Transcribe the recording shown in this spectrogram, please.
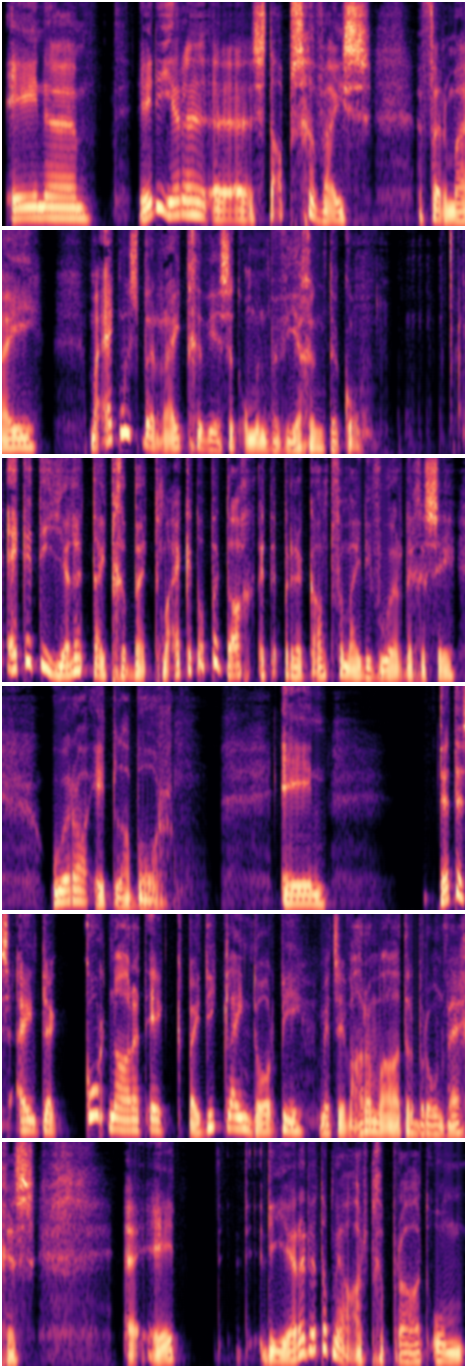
En ehm uh, het die Here uh, staps gewys vir my maar ek moes bereid gewees het om in beweging te kom. Ek het die hele tyd gebid, maar ek het op 'n dag 'n predikant vir my die woorde gesê: "Ora et labor." En dit is eintlik kort nadat ek by die klein dorpie met sy warmwaterbron weg is, uh, het die Here dit op my hart gepraat om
